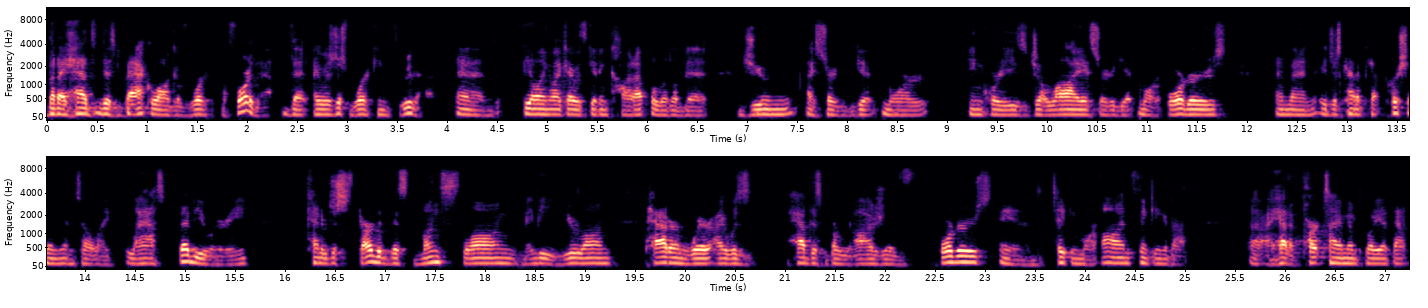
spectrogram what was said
But I had this backlog of work before that, that I was just working through that and feeling like I was getting caught up a little bit. June, I started to get more inquiries. July, I started to get more orders. And then it just kind of kept pushing until like last February, kind of just started this months long, maybe year long pattern where I was had this barrage of orders and taking more on, thinking about uh, I had a part time employee at that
